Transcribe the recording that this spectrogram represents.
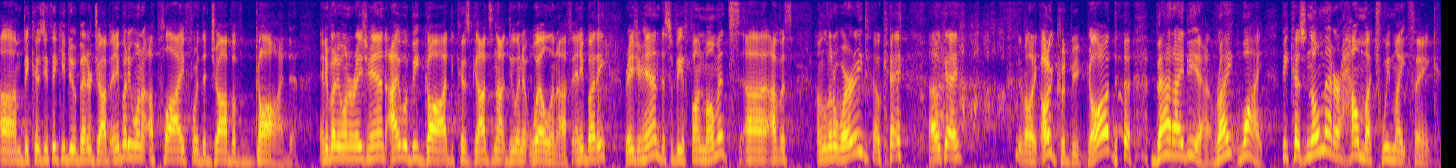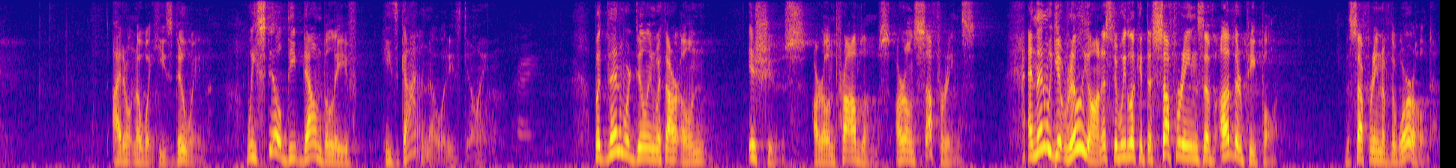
um, because you think you do a better job? Anybody want to apply for the job of God? Anybody want to raise your hand? I would be God because God's not doing it well enough. Anybody? Raise your hand. This would be a fun moment. Uh, I was, I'm a little worried. Okay, okay. They're like, I could be God. Bad idea, right? Why? Because no matter how much we might think, I don't know what he's doing, we still deep down believe he's got to know what he's doing. But then we're dealing with our own issues, our own problems, our own sufferings. And then we get really honest and we look at the sufferings of other people, the suffering of the world,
